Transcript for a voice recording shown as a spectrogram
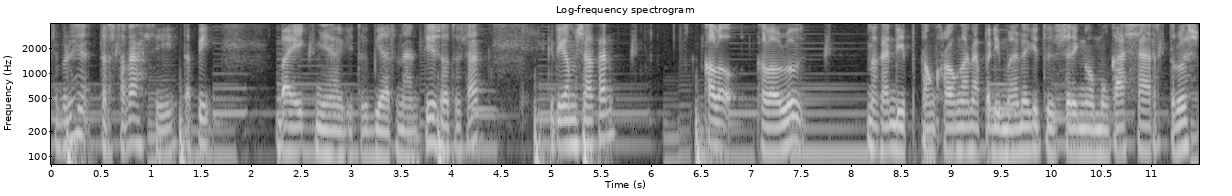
sebenarnya terserah sih. Tapi baiknya gitu biar nanti suatu saat ketika misalkan kalau kalau lu makan di tongkrongan apa di mana gitu sering ngomong kasar terus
